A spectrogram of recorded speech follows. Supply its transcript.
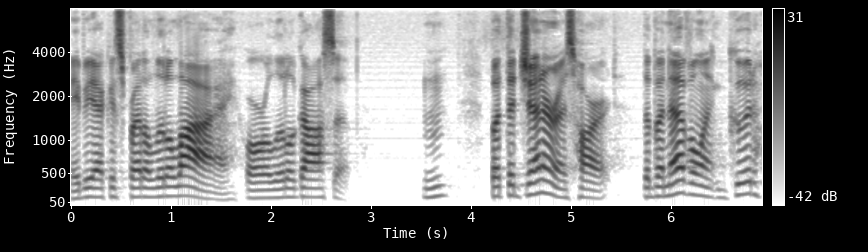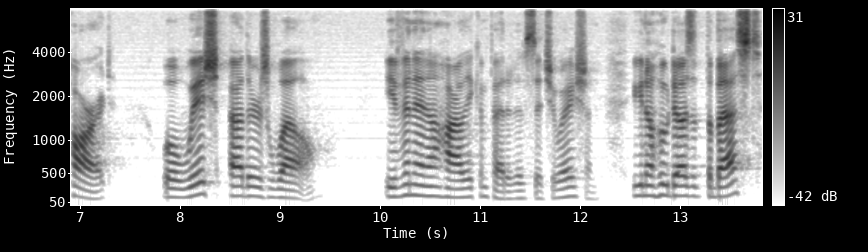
Maybe I could spread a little lie or a little gossip. Hmm? But the generous heart, the benevolent, good heart, will wish others well, even in a highly competitive situation. You know who does it the best?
